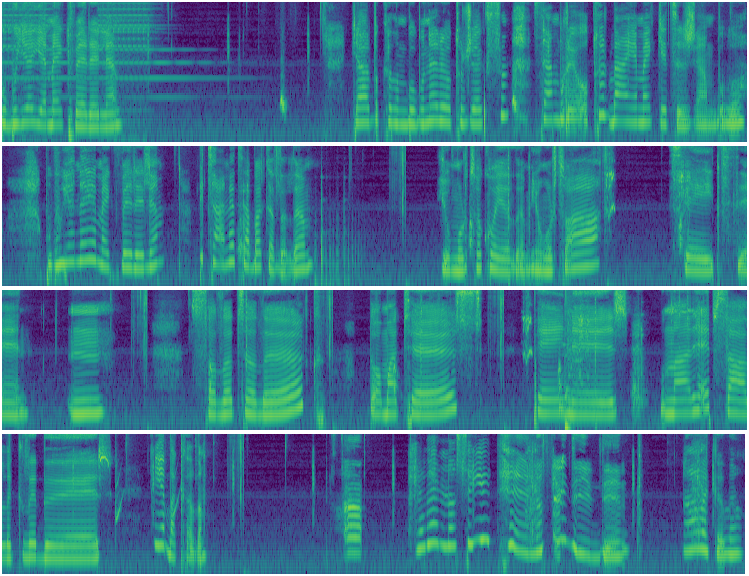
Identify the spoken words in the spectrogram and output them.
Bubu'ya yemek verelim. Gel bakalım Bubu nereye oturacaksın? Sen buraya otur ben yemek getireceğim Bubu. Bubu'ya ne yemek verelim? Bir tane tabak alalım. Yumurta koyalım. Yumurta. Zeytin. Hmm. Salatalık. Domates. Peynir. Bunlar hep sağlıklıdır. Ye bakalım. Neden nasıl yedin? Nasıl yedirdin? Al bakalım.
